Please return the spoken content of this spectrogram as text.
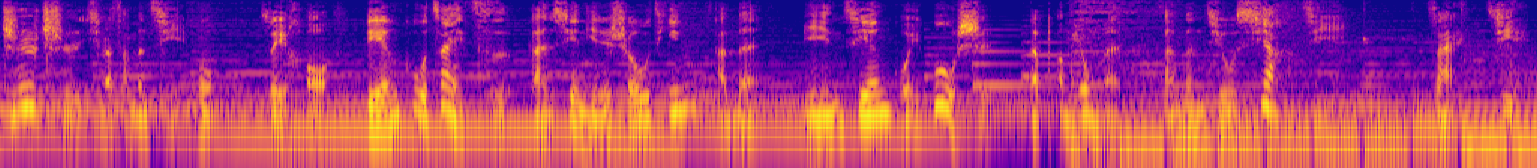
支持一下咱们节目。最后，典故再次感谢您收听咱们民间鬼故事。的朋友们，咱们就下集再见。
